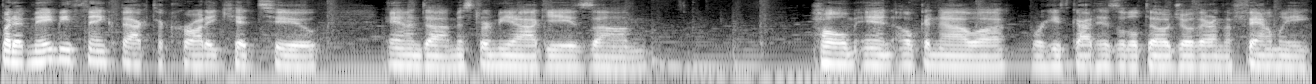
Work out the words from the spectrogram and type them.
But it made me think back to Karate Kid 2 and uh, Mr. Miyagi's um, home in Okinawa, where he's got his little dojo there and the family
